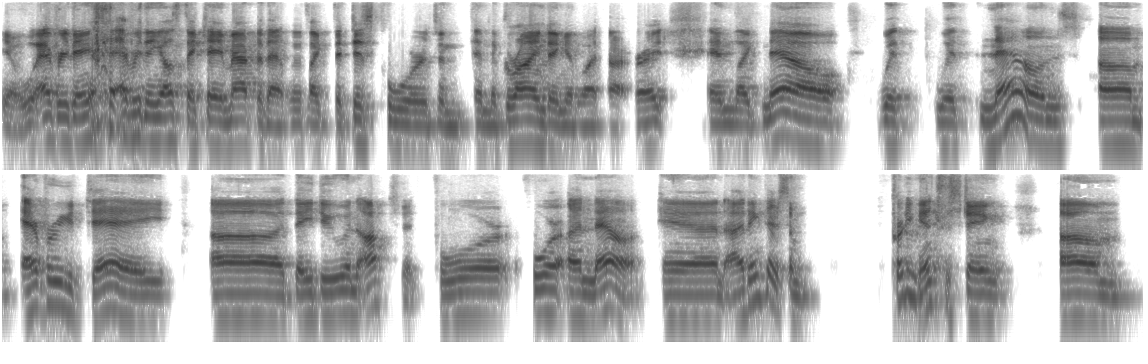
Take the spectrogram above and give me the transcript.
you know everything everything else that came after that with like the discords and, and the grinding and whatnot, right? And like now with with nouns, um, every day uh, they do an auction for for a noun, and I think there's some pretty interesting. Um,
